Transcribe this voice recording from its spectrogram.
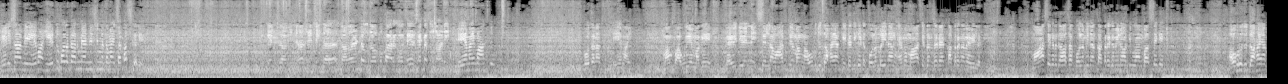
ඒ නිසා මේ ඒවා හේතුඵල ධර්මයන් විසින්ම තමයි සකස් කළේ. ඒ ස්වාමීන් වහන්සේට ගමනට උදව් උපකාරක වශයෙන් සැකසුණානේ. එහෙමයි මහත්තයෝ. කොතනත් එහෙමයි. මම පහුගිය මගේ පැවිදි වෙන්න ඉස්සෙල්ලා මහත්තයෝ මම අවුරුදු 10ක් එක දිගට කොළඹ ඉඳන් හැම මාසෙකම සැරයක් කතරගම ඇවිල්ලා තියෙනවා. මාසෙකට දවසක් කොළඹ ඉඳන් කතරගම එනවා කිව්වම බස් එකේ. අවුරුදු 10ක්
